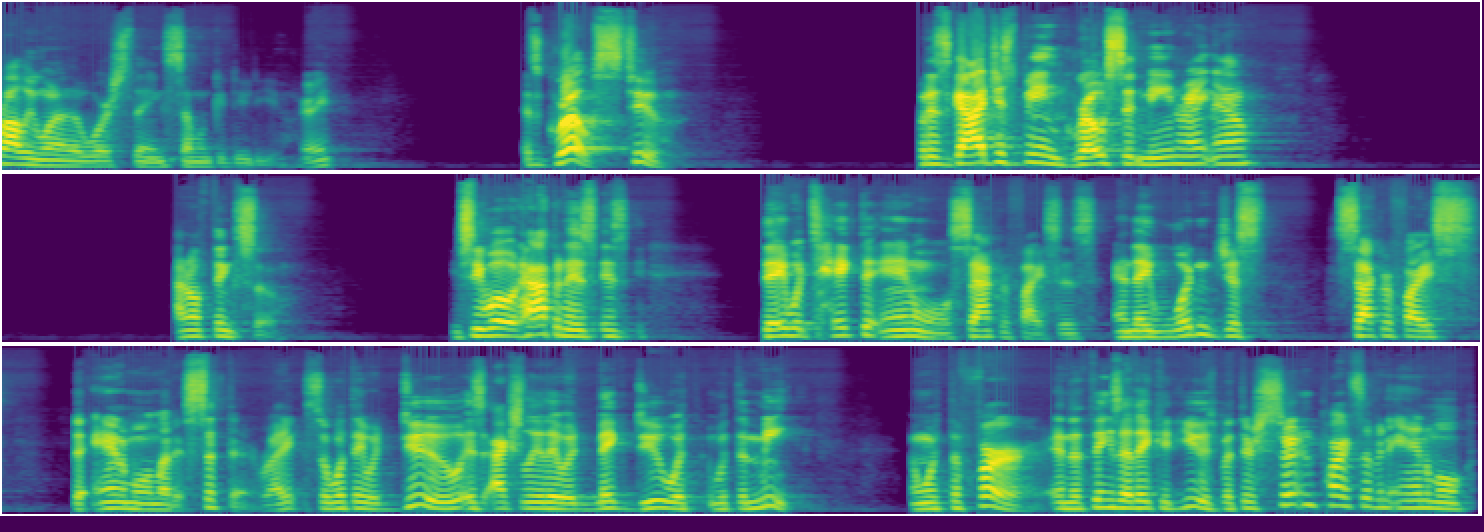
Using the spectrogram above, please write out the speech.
probably one of the worst things someone could do to you, right? It's gross, too. But is God just being gross and mean right now? I don't think so. You see, what would happen is, is they would take the animal sacrifices and they wouldn't just sacrifice the animal and let it sit there, right? So what they would do is actually they would make do with, with the meat and with the fur and the things that they could use. But there's certain parts of an animal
